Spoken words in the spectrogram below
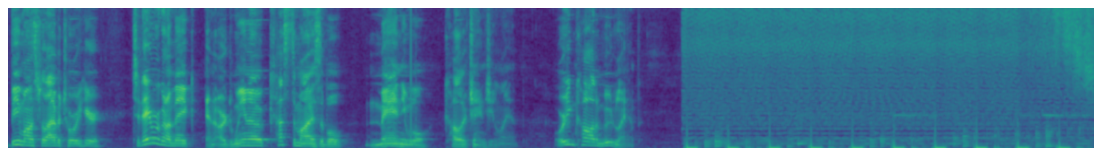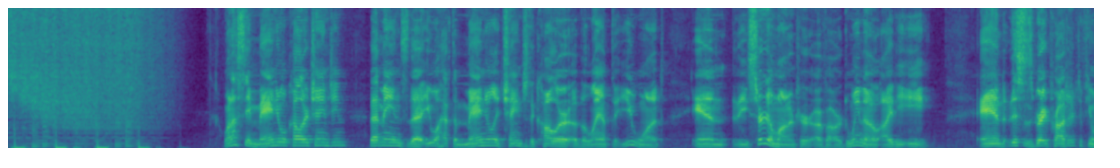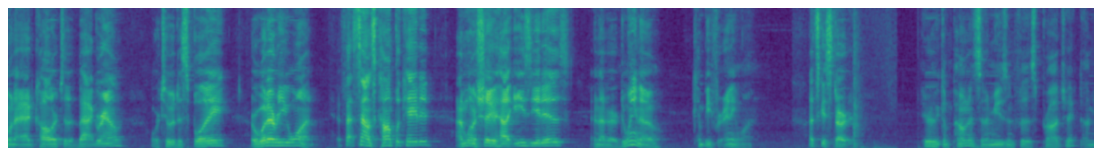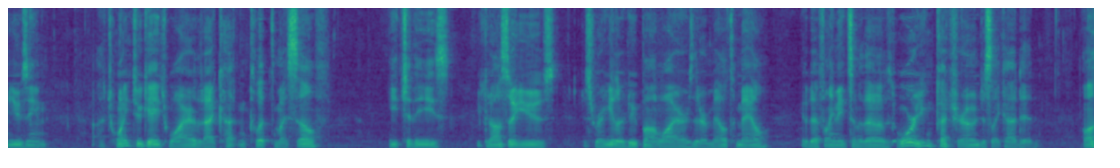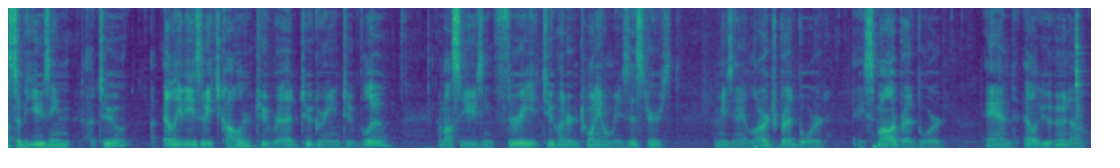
B Monster Laboratory here. Today we're going to make an Arduino customizable manual color changing lamp. Or you can call it a mood lamp. When I say manual color changing, that means that you will have to manually change the color of the lamp that you want in the serial monitor of Arduino IDE. And this is a great project if you want to add color to the background or to a display or whatever you want. If that sounds complicated, I'm going to show you how easy it is and that Arduino can be for anyone. Let's get started. Here are the components that I'm using for this project. I'm using a 22 gauge wire that I cut and clipped myself each of these. You could also use just regular DuPont wires that are male to male. You'll definitely need some of those. Or you can cut your own just like I did. I'll also be using two LEDs of each color, two red, two green, two blue. I'm also using three 220 ohm resistors. I'm using a large breadboard, a smaller breadboard, and Elegoo Uno.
